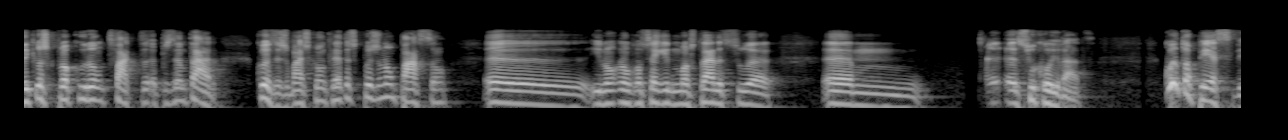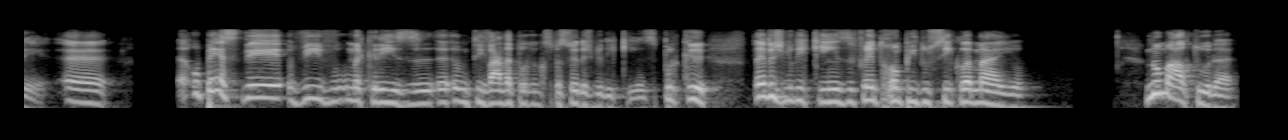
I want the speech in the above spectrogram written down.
daqueles que procuram, de facto, apresentar coisas mais concretas que depois não passam uh, e não, não, conseguem demonstrar a sua, um, a sua qualidade. Quanto ao PSD, uh, o PSD vive uma crise uh, motivada pelo que se passou em 2015, porque em 2015 foi interrompido o ciclo a meio, numa altura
